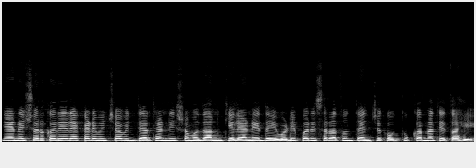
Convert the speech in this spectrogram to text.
ज्ञानेश्वर करिअर अकॅडमीच्या विद्यार्थ्यांनी श्रमदान केल्याने दैवडी परिसरातून त्यांचे कौतुक करण्यात येत आहे.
